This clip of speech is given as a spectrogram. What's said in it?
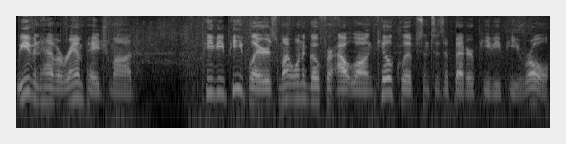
We even have a Rampage mod. PvP players might want to go for Outlaw and Kill Clip since it's a better PvP roll,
